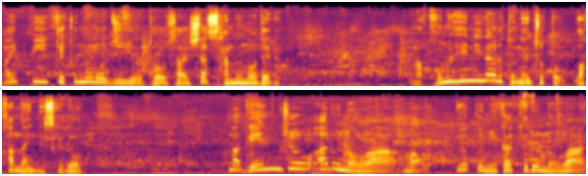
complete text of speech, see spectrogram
IP テクノロジーを搭載したサムモデル。まあ、この辺になるとねちょっと分かんないんですけど、まあ、現状あるのは、まあ、よく見かけるのは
